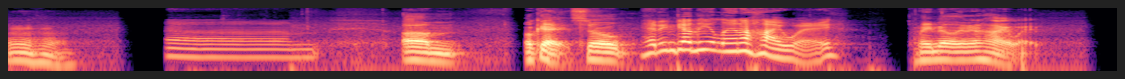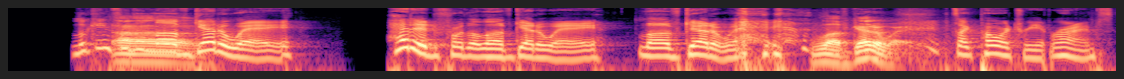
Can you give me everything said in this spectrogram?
Mm-hmm. Um, Um. Okay, so heading down the Atlanta highway, Plain Atlanta Highway. looking for the Uh, love getaway, headed for the love getaway, love getaway. Love Getaway. it's like poetry, it rhymes.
